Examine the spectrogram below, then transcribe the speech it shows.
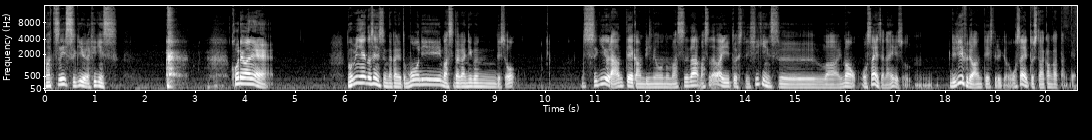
松井、杉浦、ヒギンス。これはね、ノミネート選手の中で言うと、森、増田が2軍でしょ？杉浦安定感微妙の増田、増田はいいとして、ヒギンスは今、抑えじゃないでしょ？リリーフでは安定してるけど、抑えとしてはあかんかったんで、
